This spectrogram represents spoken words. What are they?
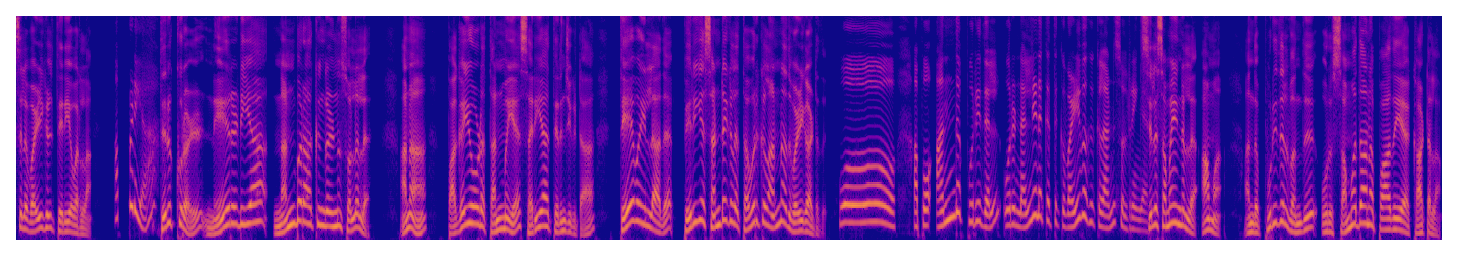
சில வழிகள் தெரிய வரலாம். அப்படியா? திருக்குறள் நேரடியா நண்பராக்குங்கள்னு சொல்லல. ஆனா பகையோட தன்மைய சரியா தெரிஞ்சுக்கிட்டா தேவையில்லாத பெரிய சண்டைகளை தவிர்க்கலாம்னு அது வழிகாட்டுது. ஓ அப்போ அந்த புரிதல் ஒரு நல்லிணக்கத்துக்கு வழிவகுக்கலான்னு சொல்றீங்க. சில சமயங்கள்ல ஆமா அந்த புரிதல் வந்து ஒரு சமாதான பாதைய காட்டலாம்.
